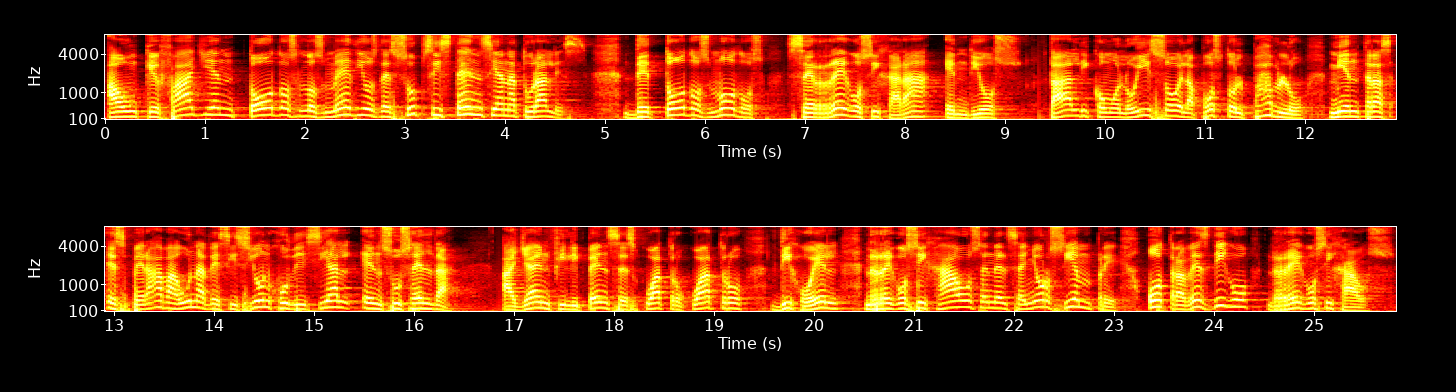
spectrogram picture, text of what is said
aunque fallen todos los medios de subsistencia naturales, de todos modos se regocijará en Dios tal y como lo hizo el apóstol Pablo mientras esperaba una decisión judicial en su celda. Allá en Filipenses 4:4 dijo él, regocijaos en el Señor siempre. Otra vez digo, regocijaos.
